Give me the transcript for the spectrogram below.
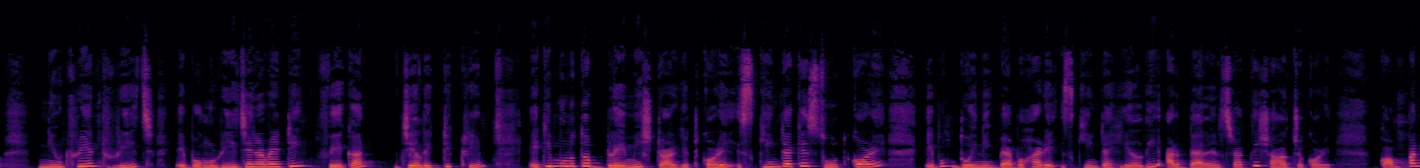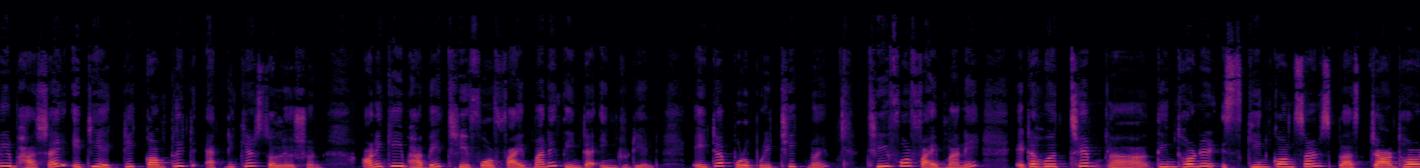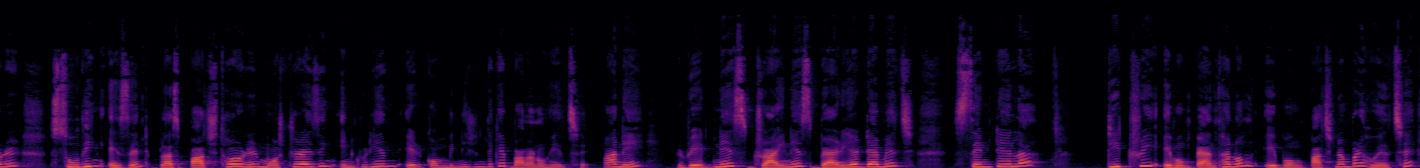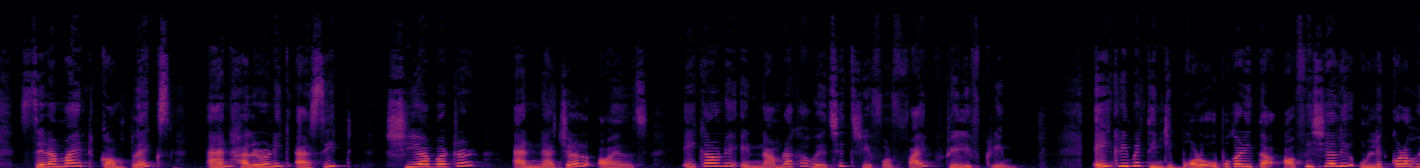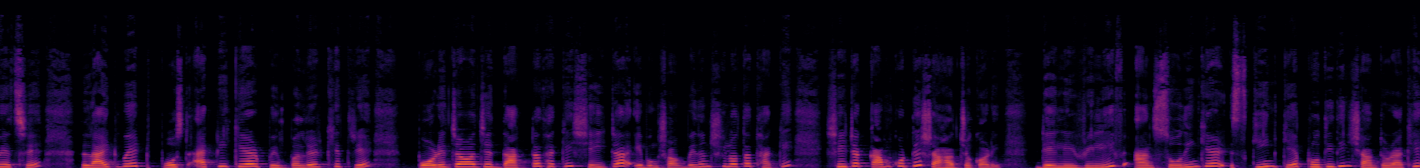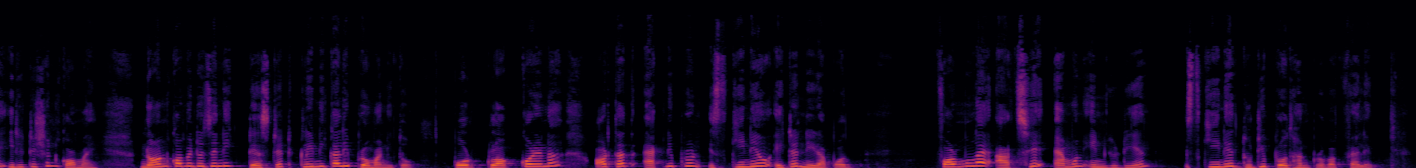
নিউট্রিয়েন্ট রিচ এবং রিজেনারেটিং ভেগান জেল একটি ক্রিম। এটি মূলত ব্লেমিশ টার্গেট করে, স্কিনটাকে স্যুথ করে এবং দৈনিক ব্যবহারে স্কিনটা হেলদি আর ব্যালেন্স রাখতে সাহায্য করে। কোম্পানির ভাষায় এটি একটি কমপ্লিট অ্যাকনিকের সলিউশন অনেকেই ভাবে থ্রি ফোর ফাইভ মানে তিনটা ইনগ্রিডিয়েন্ট এইটা পুরোপুরি ঠিক নয়। থ্রি ফোর ফাইভ মানে এটা হচ্ছে তিন ধরনের স্কিন কনসার্নস প্লাস চার ধরনের সুদিং এজেন্ট প্লাস পাঁচ ধরনের ময়শ্চারাইজিং ইনগ্রিডিয়েন্ট এর কম্বিনেশন থেকে বানানো হয়েছে। মানে redness dryness barrier damage centella tea tree এবং প্যান্থানল এবং পাঁচ নম্বরে হয়েছে ceramide complex and hyaluronic acid, shea butter and natural oils. এই কারণে এর নাম রাখা হয়েছে three, four, five relief cream. এই ক্রিমের তিনটি বড় উপকারিতা অফিসিয়ালি উল্লেখ করা হয়েছে lightweight post acne care পিম্পলের ক্ষেত্রে পড়ে যাওয়া যে দাগটা থাকে সেইটা এবং সংবেদনশীলতা থাকে, সেইটা কাম করতে সাহায্য করে। Daily relief and soothing care স্কিনকে প্রতিদিন শান্ত রাখে ইরিটেশন কমায়। নন কমেডোজেনিক টেস্টেড ক্লিনিক্যালি প্রমাণিত। পোর ক্লক করে না, অর্থাৎ অ্যাকনিপ্রন স্কিনেও এটা নিরাপদ। ফর্মুলায় আছে এমন ইনগ্রিডিয়েন্ট স্কিনে দুটি প্রধান প্রভাব ফেলে।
